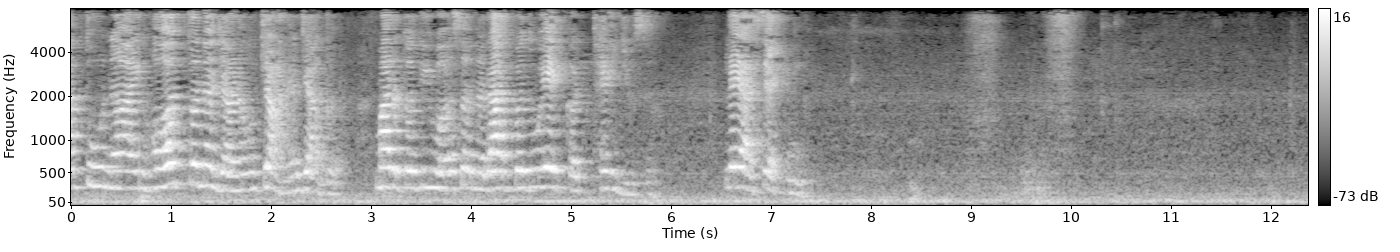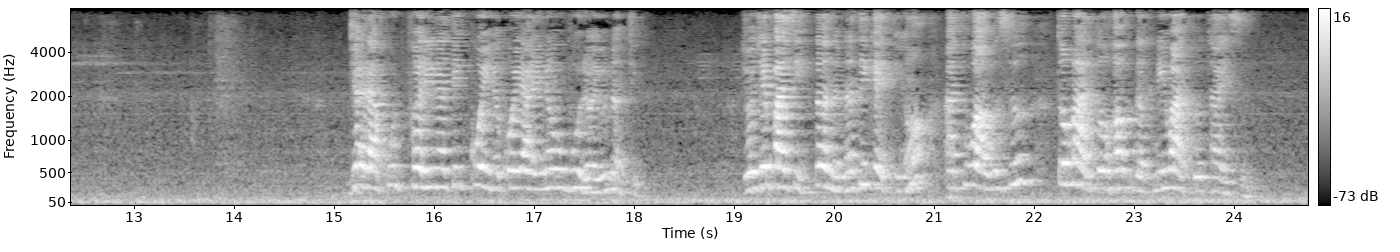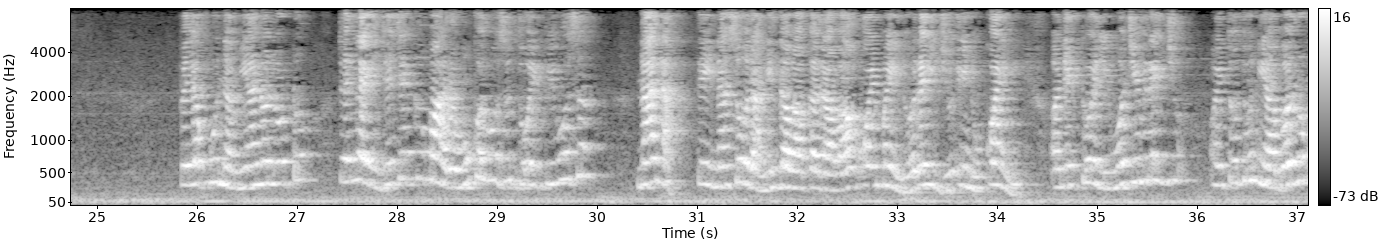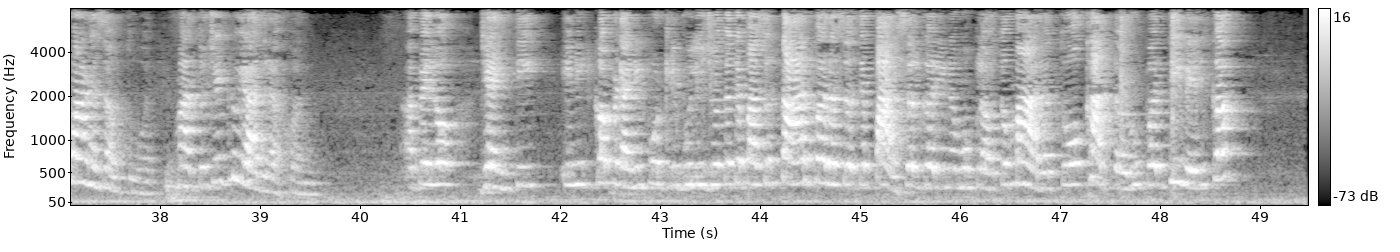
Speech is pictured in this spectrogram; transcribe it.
આ તું ના હોત તો ન જાણે, હું જાણે જાગર મારે તો દિવસ અને રાત બધું એક જ થઈ ગયું છે લે આ સેટની જરા ફૂટ ફરી નથી, કોઈને કોઈ આવીને ઊભું રહ્યું નથી. જોજે પાછી, તને નથી કહેતી, હો. આ તું આવશું તો મારે તો હક દકની વાતો થાય છે. પેલા પૂનમિયાનો લોટો તે લઈ જજે કે મારે હું કરવું છે? ધોઈ પીવો છે? ના ના તેના સોરાની દવા કરાવવા કોઈ મહિનો રહી ગયો, એનું કોઈ નહીં. અને ટોયલીમાં જીવ રહી ગયો. અહીં તો દુનિયાભરનું માણસ આવતું હોય. મારે તો જેટલું યાદ રાખવાનું. આ પેલો જયંતી, એની કપડાની પોટલી ભૂલી જો તો તે પાછો તાર છે તે પાર્સલ કરીને મોકલાવ તો મારે તો ખાતર ઉપર દિવેલ કપ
